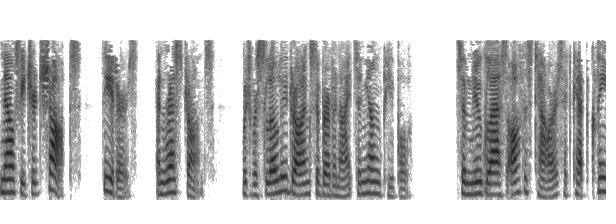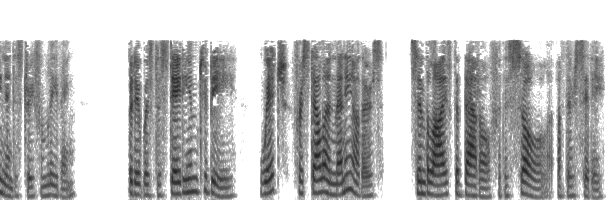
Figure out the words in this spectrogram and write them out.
now featured shops, theaters, and restaurants, which were slowly drawing suburbanites and young people. Some new glass office towers had kept clean industry from leaving, but it was the stadium to be, which, for Stella and many others, symbolized the battle for the soul of their city.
